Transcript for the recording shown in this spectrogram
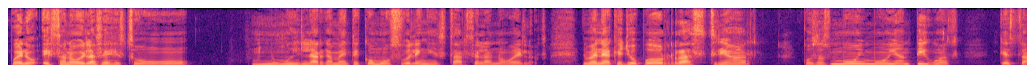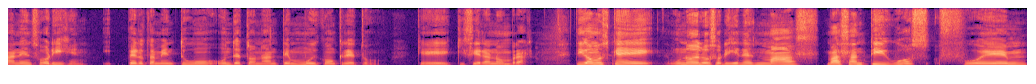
Bueno, esta novela se gestó muy largamente como suelen gestarse las novelas, de manera que yo puedo rastrear cosas muy, muy antiguas que están en su origen, pero también tuvo un detonante muy concreto que quisiera nombrar. Digamos que uno de los orígenes más, más antiguos fue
